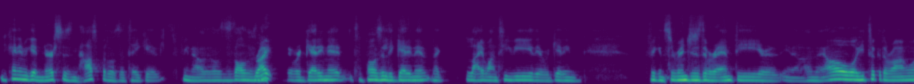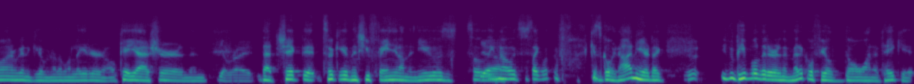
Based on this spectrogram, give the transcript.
you can't even get nurses in hospitals to take it. You know, those all those right. They were getting it, supposedly getting it like live on TV. They were getting freaking syringes that were empty, or you know, and they, oh well, he took the wrong one. We're gonna give him another one later. And okay, yeah, sure. And then yeah, right. That chick that took it, and then she fainted on the news. So yeah. you know, it's just like, what the fuck is going on here? Like, even people that are in the medical field don't want to take it.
